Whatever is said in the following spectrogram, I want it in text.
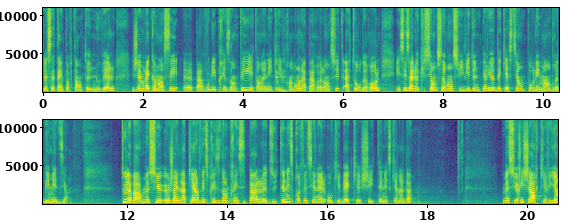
de cette importante nouvelle. J'aimerais commencer par vous les présenter, étant donné qu'ils prendront la parole ensuite à tour de rôle, et ces allocutions seront suivies d'une période de questions pour les membres des médias. Tout d'abord, M. Eugène Lapierre, vice-président principal du tennis professionnel au Québec chez Tennis Canada. M. Richard Quirillon,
